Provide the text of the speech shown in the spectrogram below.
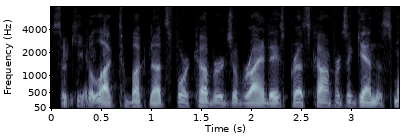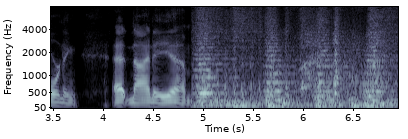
So keep it locked to Bucknuts for coverage of Ryan Day's press conference again this morning at 9 a.m. Thank you.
